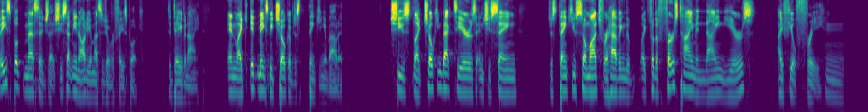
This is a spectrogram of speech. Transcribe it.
Facebook message that she sent me an audio message over Facebook to Dave and I, and like it makes me choke up just thinking about it. She's like choking back tears and she's saying, just thank you so much for having the like for the first time in nine years, I feel free Hmm.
